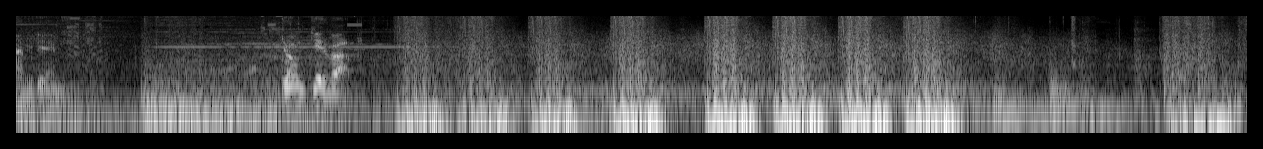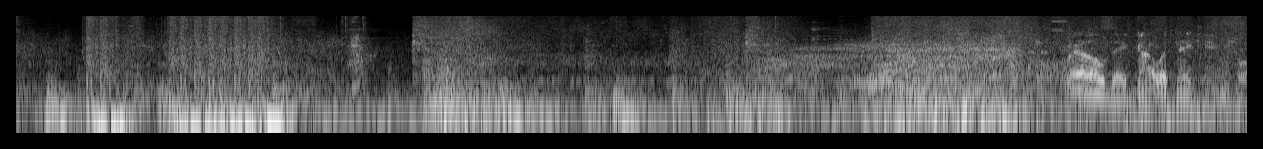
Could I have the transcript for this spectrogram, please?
I'm game. Don't give up. Well, they got what they came for.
